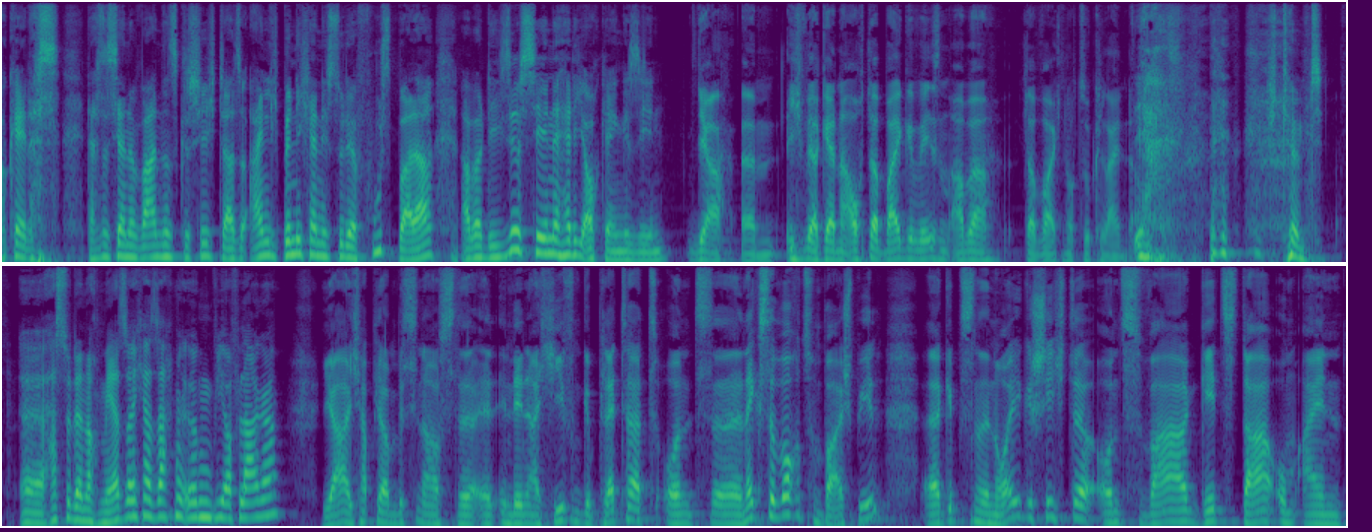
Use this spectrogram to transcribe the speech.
Okay, das, das ist ja eine Wahnsinnsgeschichte. Also eigentlich bin ich ja nicht so der Fußballer, aber diese Szene hätte ich auch gern gesehen. Ja, ähm, ich wäre gerne auch dabei gewesen, aber da war ich noch zu klein. Damals. Ja, stimmt. Äh, hast du denn noch mehr solcher Sachen irgendwie auf Lager? Ja, ich habe ja ein bisschen aus der, in den Archiven geblättert und äh, nächste Woche zum Beispiel äh, gibt es eine neue Geschichte und zwar geht's da um ein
